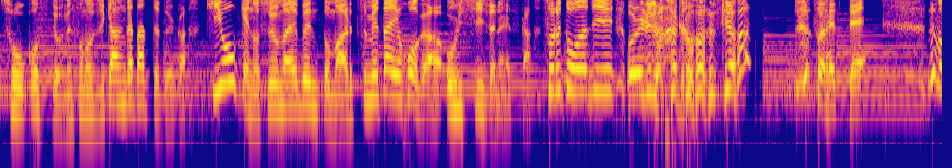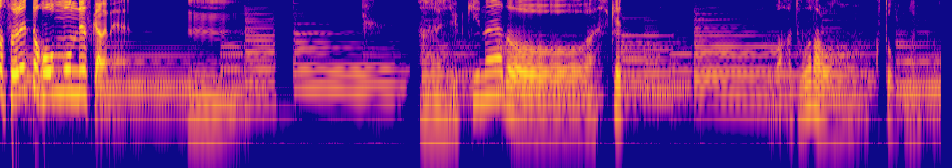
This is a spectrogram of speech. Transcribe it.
証拠っすよね。その時間が経ってというか崎陽軒のシウマイ弁当もあれ冷たい方が美味しいじゃないですか。それと同じ俺理論だと思うんですよ。それって。でもそれって本物ですからね。うん。雪の宿はしけまあどうだろうな。食ったことないけど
